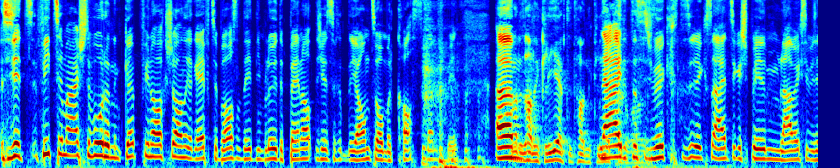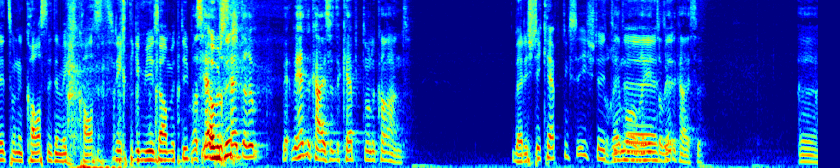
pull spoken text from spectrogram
sie sind jetzt Vizemeister geworden und im Köpfinal gestanden gegen FC Basel, dort im blöden Penalty ist der Jan Sommer Kass in diesem Spiel. ähm, das habe ich geliebt, das habe ich geliebt. Nein, das ist, wirklich, das ist wirklich das einzige Spiel in meinem Leben, bis jetzt, wo ein Kass dann wirklich ist ein richtiger mühsamer Typ. Was hat, aber was hat er, wie hat er geheißen, der Captain, den er hatte? Wer war der Captain? Steht Remo Reto, wie hat er geheißen? Äh,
